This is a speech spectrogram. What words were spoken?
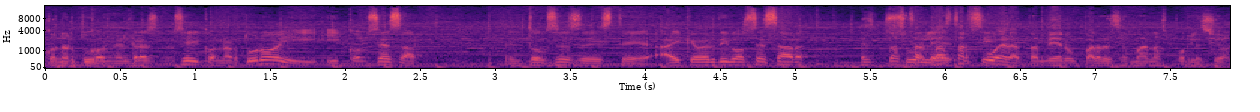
con, Arturo. Con el resto, sí, con Arturo y, y, con César. Entonces, este, hay que ver, digo, César va a estar fuera también un par de semanas por lesión.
